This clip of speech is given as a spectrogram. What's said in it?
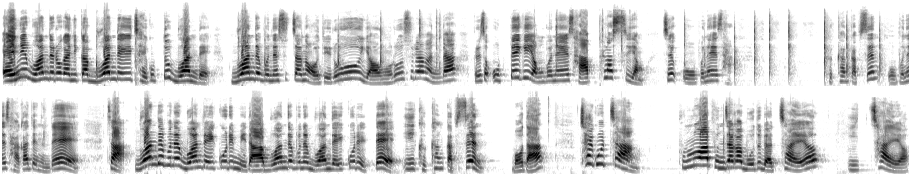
n이 무한대로 가니까 무한대의 제곱도 무한대. 무한대분의 숫자는 어디로? 0으로 수렴한다. 그래서 5 빼기 0분의 4 플러스 0, 즉 5분의 4. 극한값은 5분의 4가 되는데 자 무한대분의 무한대의 꼴입니다. 무한대분의 무한대의 꼴일 때 이 극한값은 뭐다? 최고차항 분모와 분자가 모두 몇 차예요? 2차예요.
